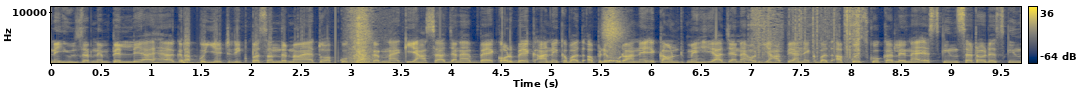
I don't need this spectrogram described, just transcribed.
अपने यूज़र नेम पे ले आए हैं। अगर आपको ये ट्रिक पसंद ना आए तो आपको क्या करना है कि यहाँ से आ जाना है बैक और बैक आने के बाद अपने पुराने अकाउंट में ही आ जाना है और यहाँ पे आने के बाद आपको इसको कर लेना है स्क्रीन और स्क्रीन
